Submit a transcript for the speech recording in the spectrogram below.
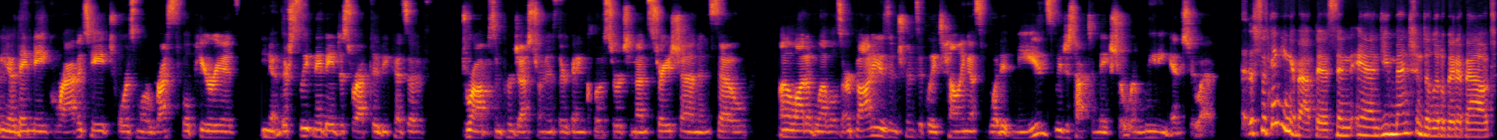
You know, they may gravitate towards more restful periods. You know, their sleep may be disrupted because of drops in progesterone as they're getting closer to menstruation. And so, on a lot of levels, our body is intrinsically telling us what it needs. We just have to make sure we're leaning into it. So, thinking about this, and and you mentioned a little bit about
